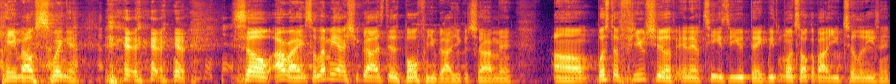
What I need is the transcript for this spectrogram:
came out swinging. so, all right, so let me ask you guys this, both of you guys, you can chime in. Um, what's the future of NFTs, do you think? We want to talk about utilities, and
